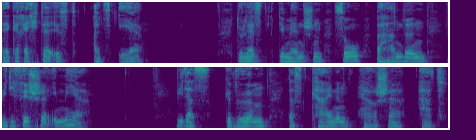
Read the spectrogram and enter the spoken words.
der gerechter ist als er? Du lässt die Menschen so behandeln wie die Fische im Meer, wie das Gewürm, das keinen Herrscher hat.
